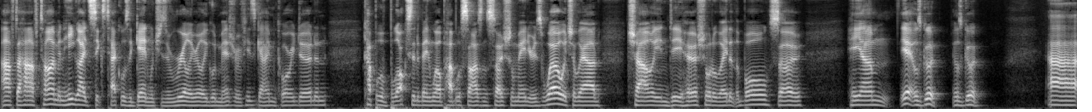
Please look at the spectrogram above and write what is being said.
after half time, and he laid six tackles again, which is a really really good measure of his game. Corey Durdin, a couple of blocks that have been well publicised on social media as well, which allowed Charlie and D Herschel to lead at the ball. So he um yeah, it was good. It was good. Uh,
